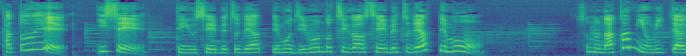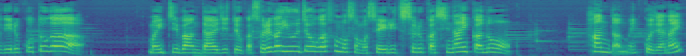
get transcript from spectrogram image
たとえ異性っていう性別であっても、自分と違う性別であっても、その中身を見てあげることが、まあ一番大事というか、それが友情がそもそも成立するかしないかの判断の一個じゃない？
